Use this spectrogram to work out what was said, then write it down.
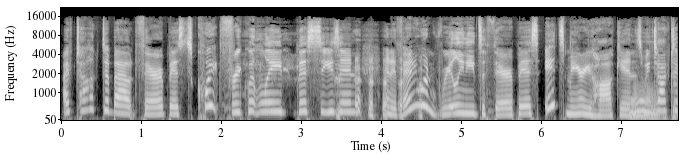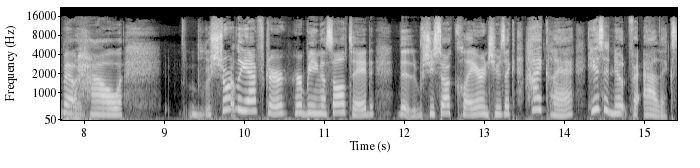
I've talked about therapists quite frequently this season, and if anyone really needs a therapist, it's Mary Hawkins. we talked about point. how shortly after her being assaulted, that she saw Claire and she was like, "Hi, Claire. Here's a note for Alex.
